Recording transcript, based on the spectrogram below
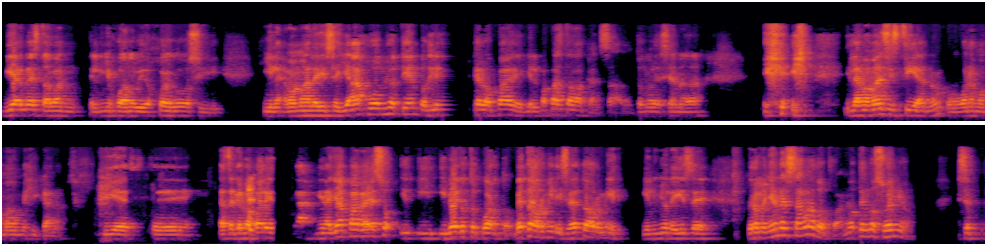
viernes estaban el niño jugando videojuegos y, y la mamá le dice, ya jugó mucho tiempo, dile que lo pague. Y el papá estaba cansado, entonces no le decía nada. Y, la mamá insistía, ¿no? Como buena mamá mexicana. Y este, hasta que el papá le dice, mira, ya paga eso y, y, vete a tu cuarto, vete a dormir. Y dice, vete a dormir. Y el niño le dice, pero mañana es sábado, papá, no tengo sueño. Dice,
